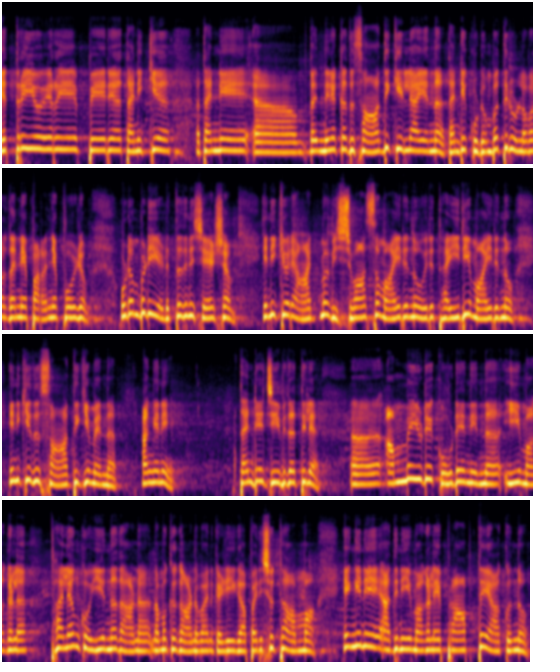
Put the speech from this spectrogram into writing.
എത്രയേറെ പേര് തനിക്ക് തന്നെ നിനക്കത് സാധിക്കില്ല എന്ന് തന്റെ കുടുംബത്തിലുള്ളവർ തന്നെ പറഞ്ഞപ്പോഴും ഉടമ്പടി എടുത്തതിന് ശേഷം എനിക്കൊരു ആത്മവിശ്വാസമായിരുന്നു ഒരു ധൈര്യമായിരുന്നു എനിക്കിത് സാധിക്കുമെന്ന്. അങ്ങനെ തന്റെ ജീവിതത്തിൽ അമ്മയുടെ കൂടെ നിന്ന് ഈ മകൾ ഫലം കൊയ്യുന്നതാണ് നമുക്ക് കാണുവാൻ കഴിയുക. പരിശുദ്ധ അമ്മ എങ്ങനെ അതിനീ ഈ മകളെ പ്രാപ്തയാക്കുന്നു?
